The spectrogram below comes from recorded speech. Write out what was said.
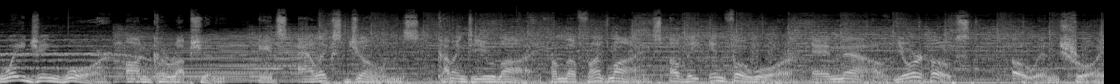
Waging war on corruption. It's Alex Jones coming to you live from the front lines of the info war. And now, your host, Owen Schroyer.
